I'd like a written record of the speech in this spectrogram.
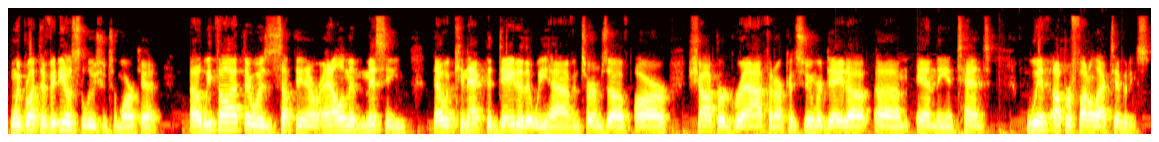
when we brought the video solution to market, uh, we thought there was something or an element missing that would connect the data that we have in terms of our shopper graph and our consumer data um, and the intent with upper funnel activities.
